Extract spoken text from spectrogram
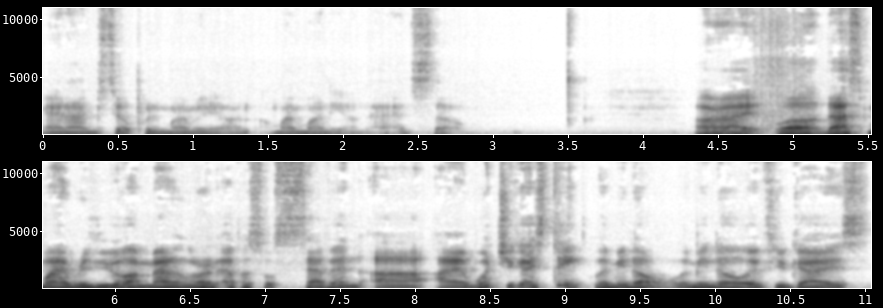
and I'm still putting my money on my money on that. And so, all right. Well, that's my review on Mandalorian episode seven. Uh, I what you guys think? Let me know. Let me know if you guys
